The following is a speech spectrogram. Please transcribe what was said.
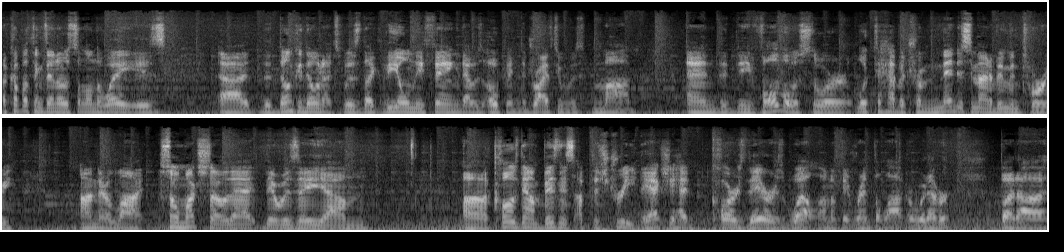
A couple of things I noticed along the way is uh, the Dunkin' Donuts was like the only thing that was open. The drive-through was mob, and the, the, Volvo store looked to have a tremendous amount of inventory on their lot. So much so that there was a, um, closed down business up the street. They actually had cars there as well. I don't know if they rent the lot or whatever, but uh,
